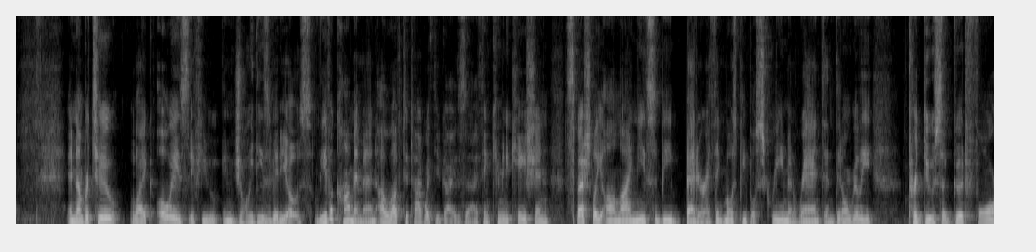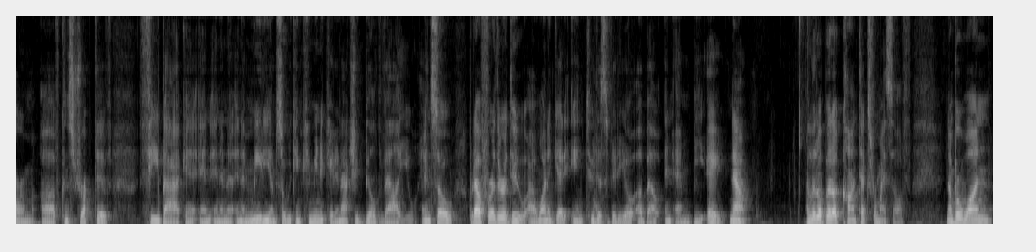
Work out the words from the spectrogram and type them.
And number two, like always, if you enjoy these videos, leave a comment, man. I love to talk with you guys. I think communication, especially online, needs to be better. I think most people scream and rant and they don't really produce a good form of constructive feedback and, and, and in, a, in, a, medium so we can communicate and actually build value. And so without further ado, I want to get into this video about an MBA. Now, a little bit of context for myself. Number one,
